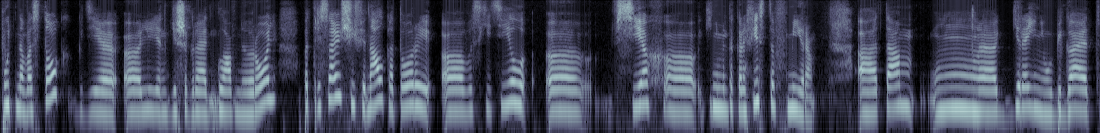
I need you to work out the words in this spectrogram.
«Путь на восток», где э, Лилиан Гиш играет главную роль, потрясающий финал, который э, восхитил э, всех э, кинематографистов мира. Э, там э, героиня убегает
